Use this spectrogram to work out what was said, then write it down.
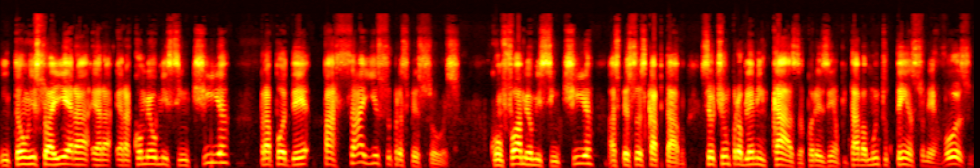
Então isso aí era era, era como eu me sentia para poder passar isso para as pessoas. Conforme eu me sentia, as pessoas captavam. Se eu tinha um problema em casa, por exemplo, estava muito tenso, nervoso,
